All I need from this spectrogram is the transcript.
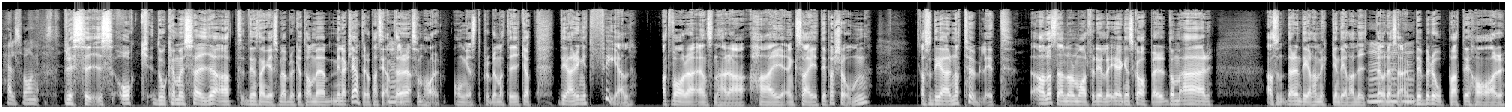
hälsoångest. Precis, och då kan man ju säga att det är en sån grej som jag brukar ta med mina klienter och patienter Mm. som har ångestproblematik, att det är inget fel att vara en sån här uh, high anxiety person. Alltså det är naturligt. Alla sådana här normalfördelade egenskaper, de är, alltså där en del har mycket, en del har lite och det, är så här, det beror på att det har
